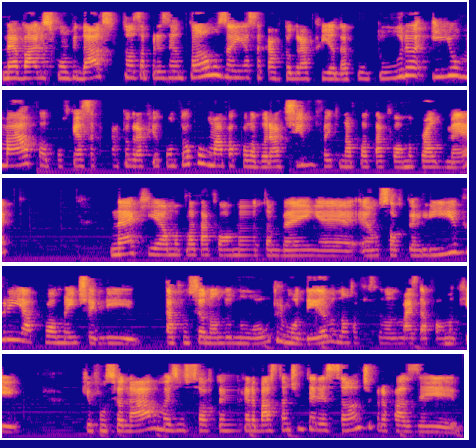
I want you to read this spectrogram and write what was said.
né, vários convidados. Nós apresentamos aí essa cartografia da cultura e o mapa, porque essa cartografia contou com um mapa colaborativo feito na plataforma CrowdMap, né, que é uma plataforma também, é, é um software livre, atualmente ele está funcionando num outro modelo, não está funcionando mais da forma que, que funcionava, mas um software que era bastante interessante para fazer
